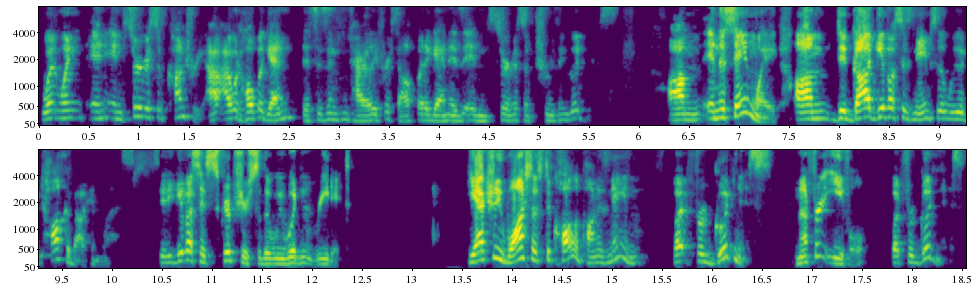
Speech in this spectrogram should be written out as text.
When, when in, in service of country, I, I, would hope again, this isn't entirely for self, but again, is in service of truth and goodness. Um, in the same way, um, did God give us his name so that we would talk about him less? Did he give us his scripture so that we wouldn't read it? He actually wants us to call upon his name, but for goodness, not for evil, but for goodness.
